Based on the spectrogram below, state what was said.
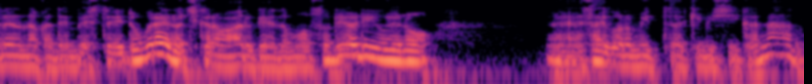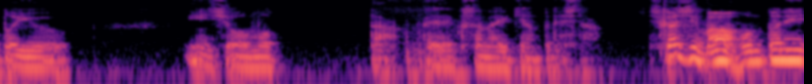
れの中でベスト8ぐらいの力はあるけれどもそれより上の、えー、最後の3つは厳しいかなという印象を持った、えー、草薙キャンプでしたしかしまあ本当に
